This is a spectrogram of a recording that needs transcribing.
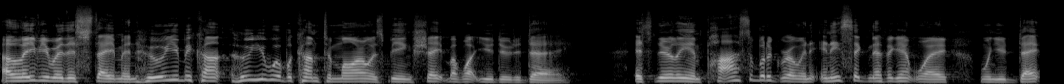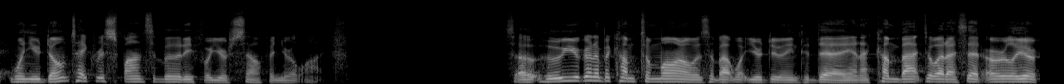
I'll leave you with this statement who you, become, who you will become tomorrow is being shaped by what you do today. It's nearly impossible to grow in any significant way when you, de- when you don't take responsibility for yourself and your life. So, who you're going to become tomorrow is about what you're doing today. And I come back to what I said earlier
